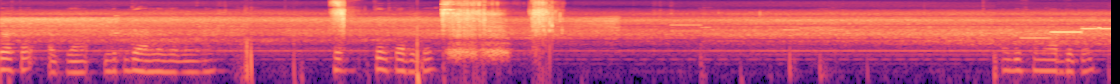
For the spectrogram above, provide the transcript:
दोस्तों है चेंज अब इसको मार दीजिए। आप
